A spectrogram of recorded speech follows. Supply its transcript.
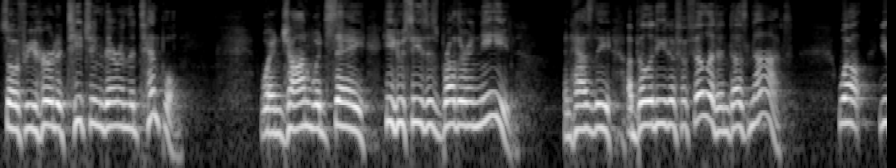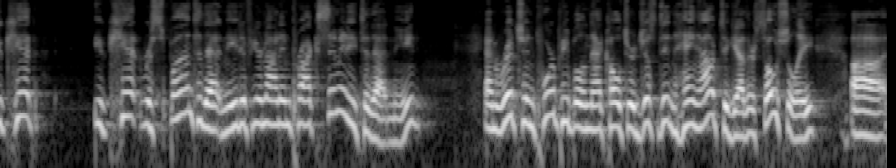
So if we heard a teaching there in the temple, when John would say, He who sees his brother in need and has the ability to fulfill it and does not, well, you can't, you can't respond to that need if you're not in proximity to that need. And rich and poor people in that culture just didn't hang out together socially. Uh,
